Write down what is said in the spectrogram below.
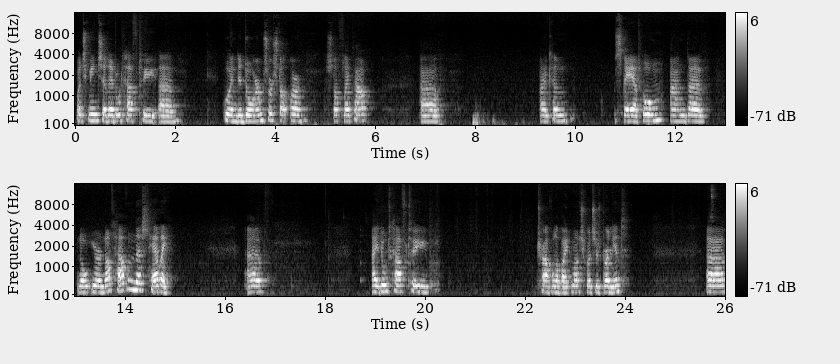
which means that I don't have to um, go into dorms or stuff or stuff like that. Uh, I can stay at home and uh, no, you're not having this teddy. Uh, I don't have to travel about much, which is brilliant. Uh,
